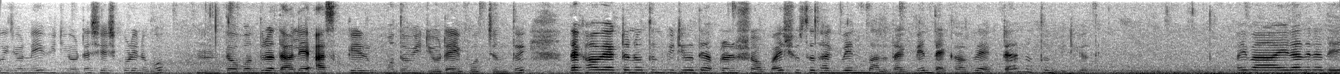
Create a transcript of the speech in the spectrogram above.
ওই জন্যেই ভিডিওটা শেষ করে নেব। তো বন্ধুরা, তাহলে আজকের মতো ভিডিওটা এই পর্যন্তই। দেখা হবে একটা নতুন ভিডিওতে। আপনারা সবাই সুস্থ থাকবেন, ভালো থাকবেন। দেখা হবে একটা নতুন ভিডিওতে। Bye bye, Radhe Radhe.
